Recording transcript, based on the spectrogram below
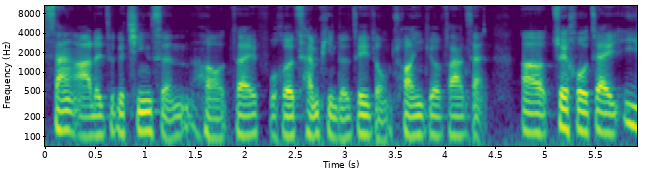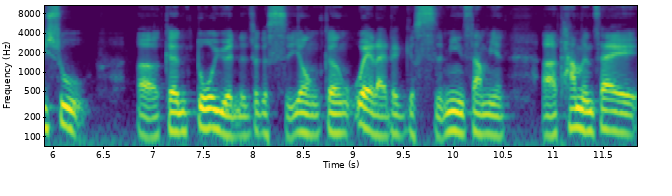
三 R 的这个精神，哈，在符合产品的这种创意跟发展，那最后在艺术，呃，跟多元的这个使用跟未来的一个使命上面，啊，他们在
